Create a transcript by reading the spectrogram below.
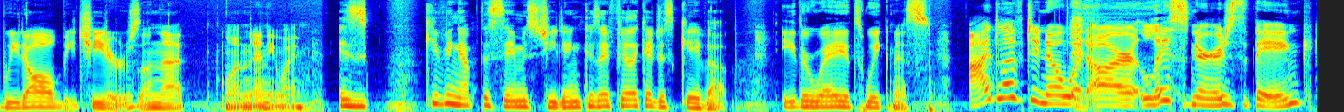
we'd all be cheaters on that one anyway. Is giving up the same as cheating? Because I feel like I just gave up. Either way, it's weakness. I'd love to know what our listeners think.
